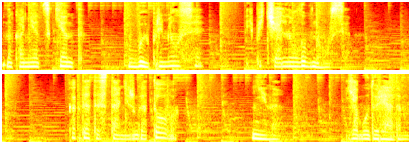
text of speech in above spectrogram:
Наконец Кент выпрямился и печально улыбнулся. Когда ты станешь готова, Нина, я буду рядом.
